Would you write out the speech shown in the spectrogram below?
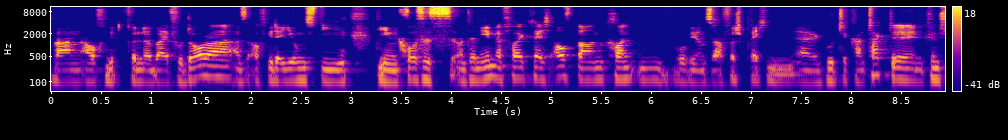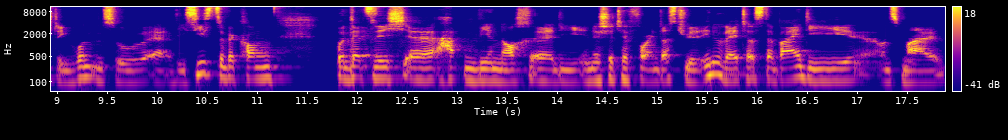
waren auch Mitgründer bei Fedora, also auch wieder Jungs, die, die ein großes Unternehmen erfolgreich aufbauen konnten, wo wir uns auch versprechen, äh, gute Kontakte in künftigen Runden zu äh, VCs zu bekommen. Und letztlich äh, hatten wir noch äh, die Initiative for Industrial Innovators dabei, die uns mal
